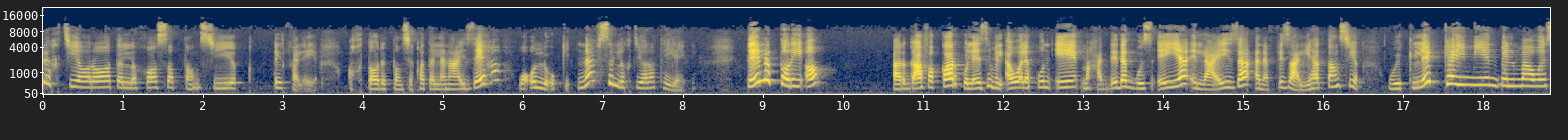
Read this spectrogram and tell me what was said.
الاختيارات اللي خاصة بتنسيق الخلايا. أختار التنسيقات اللي أنا عايزاها وأقول له okay نفس الاختيارات هي هي. تالت طريقة أرجع أفكركم لازم الأول أكون إيه محددة الجزئية اللي عايزة أنفذ عليها التنسيق. و click يمين بالماوس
